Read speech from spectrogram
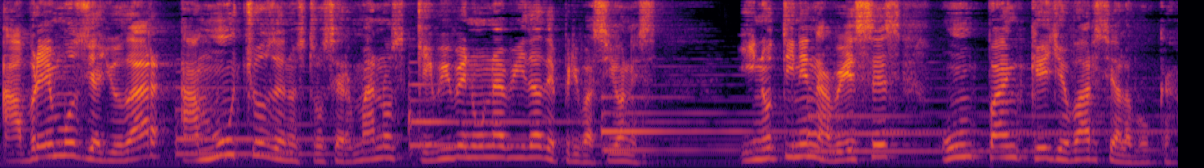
habremos de ayudar a muchos de nuestros hermanos que viven una vida de privaciones y no tienen a veces un pan que llevarse a la boca.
